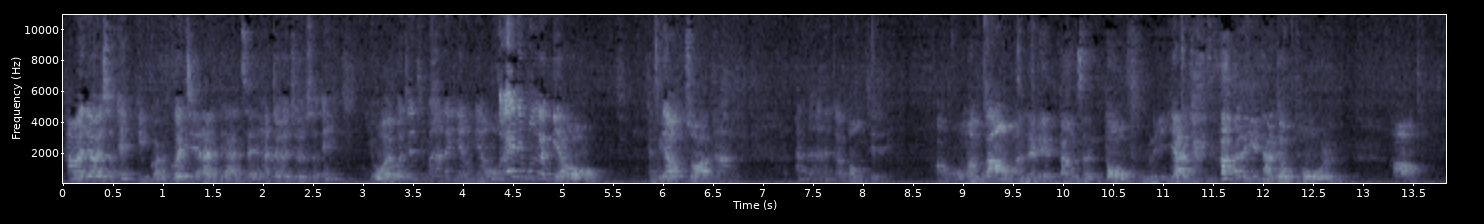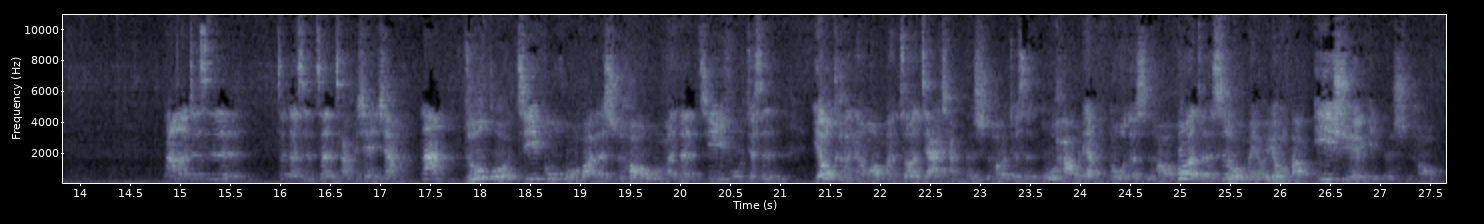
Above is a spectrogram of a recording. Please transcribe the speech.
他们就会说：“哎，奇怪，过节了，等下子，他就会就是说：哎，有哎，我就基本上那痒痒，我说哎，你不要咬哦，不要抓它，按那按那个绷起来。好，我们把我们的脸当成豆腐，你压太大力，它就破了。好，然后就是这个是正常现象。那如果肌肤活化的时候，我们的肌肤就是有可能我们做加强的时候，就是五号量多的时候，或者是我们有用到医学品的时候，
